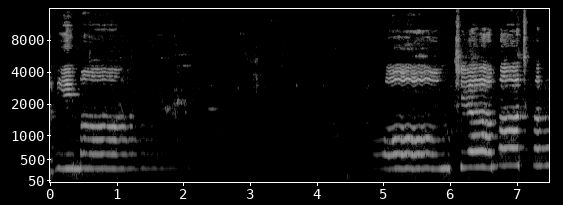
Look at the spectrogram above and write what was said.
在吗？哦加马特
